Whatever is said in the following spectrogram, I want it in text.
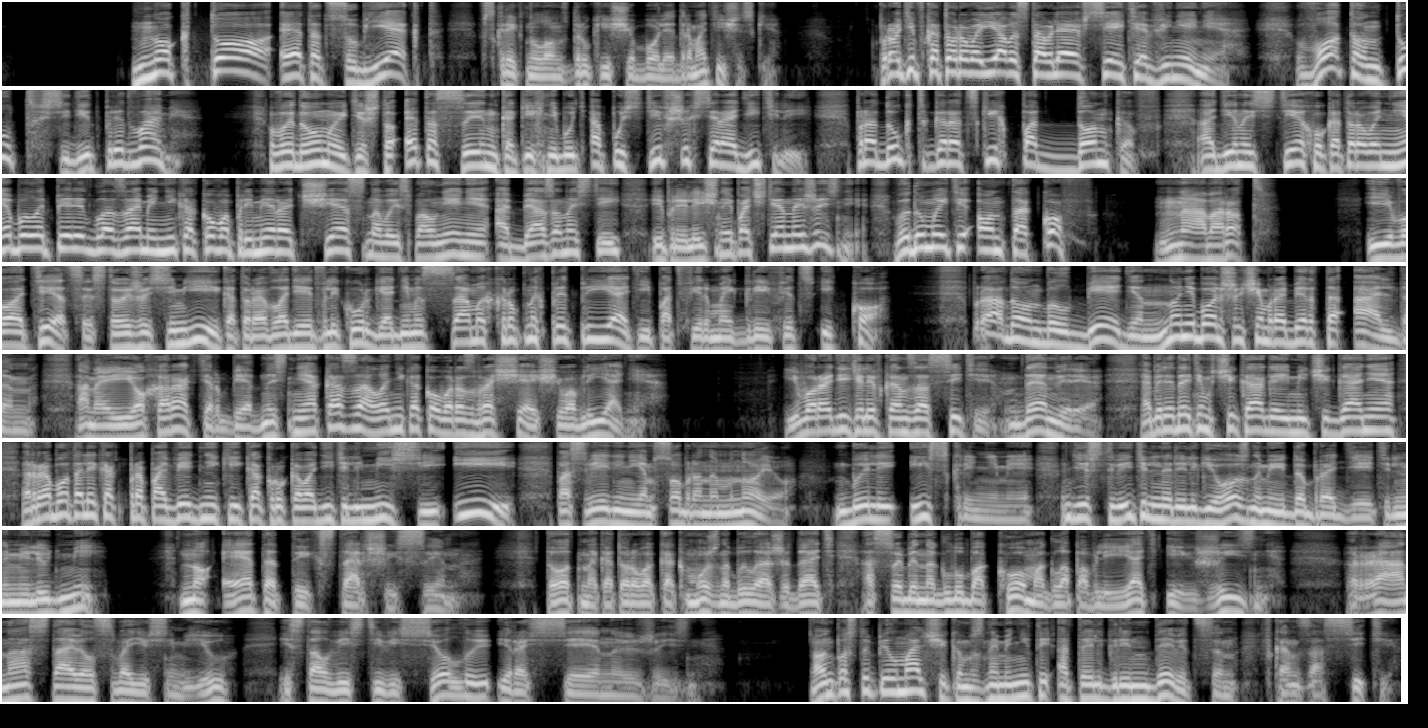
«Но кто этот субъект?» — вскрикнул он вдруг еще более драматически. «Против которого я выставляю все эти обвинения. Вот он тут сидит пред вами. Вы думаете, что это сын каких-нибудь опустившихся родителей, продукт городских поддонков, один из тех, у которого не было перед глазами никакого примера честного исполнения обязанностей и приличной почтенной жизни? Вы думаете, он таков? Наоборот, и его отец из той же семьи, которая владеет в Ликурге одним из самых крупных предприятий под фирмой Гриффитс и Ко. Правда, он был беден, но не больше, чем Роберта Альден, а на ее характер бедность не оказала никакого развращающего влияния. Его родители в Канзас-Сити, Денвере, а перед этим в Чикаго и Мичигане работали как проповедники и как руководители миссий и, по сведениям, собранным мною, были искренними, действительно религиозными и добродетельными людьми. Но этот их старший сын, тот, на которого, как можно было ожидать, особенно глубоко могла повлиять их жизнь, рано оставил свою семью и стал вести веселую и рассеянную жизнь. Он поступил мальчиком в знаменитый отель Грин Дэвидсон в Канзас-Сити.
